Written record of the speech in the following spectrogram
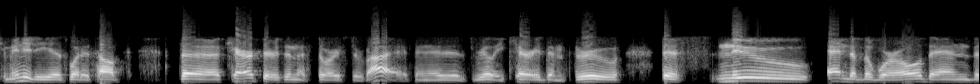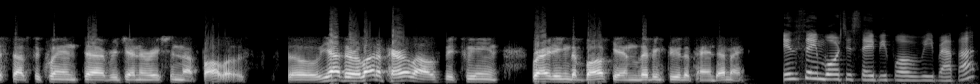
community is what has helped the characters in the story survive, and it has really carried them through this new end of the world and the subsequent uh, regeneration that follows. So, yeah, there are a lot of parallels between writing the book and living through the pandemic. Anything more to say before we wrap up?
